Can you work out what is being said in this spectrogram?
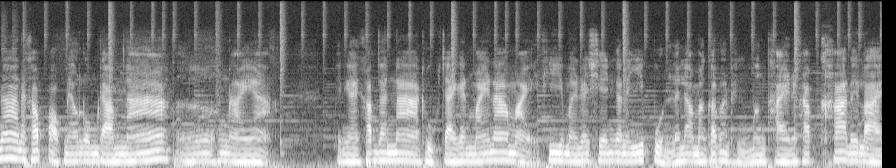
หน้านะครับออกแนวลมดำนะ เออข้างในอะ เป็นไงครับด้านหน้าถูกใจกันไหมหน้าใหม่ที่ไมเนเชนกันในญี่ปุ่นแล้วแล้วมันก็มาถึงเมืองไทยนะครับ ค่าดยลาย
